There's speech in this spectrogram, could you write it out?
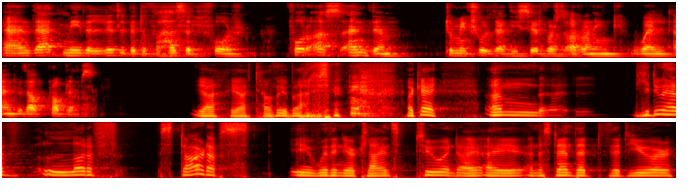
and that made a little bit of a hassle for for us and them to make sure that these servers are running well and without problems. Yeah, yeah. Tell me about it. yeah. Okay. Um, you do have a lot of startups within your clients too, and I, I understand that that you're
